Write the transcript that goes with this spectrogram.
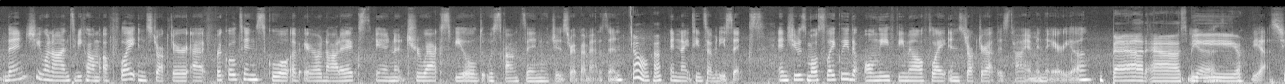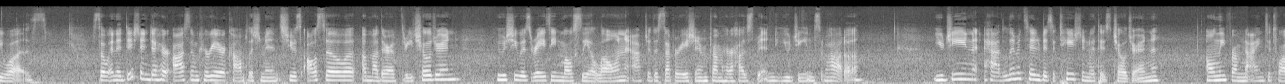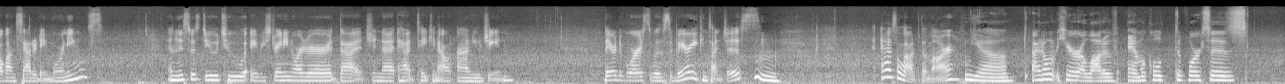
Then she went on to become a flight instructor at Frickleton School of Aeronautics in Truax Field, Wisconsin, which is right by Madison, Oh, okay. in 1976. And she was most likely the only female flight instructor at this time in the area. Badass B. Yes, she was. So, in addition to her awesome career accomplishments, she was also a mother of three children who she was raising mostly alone after the separation from her husband, Eugene Zapata. Eugene had limited visitation with his children, only from 9 to 12 on Saturday mornings. And this was due to a restraining order that Jeanette had taken out on Eugene. Their divorce was very contentious, hmm. as a lot of them are. Yeah. I don't hear a lot of amicable divorces.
